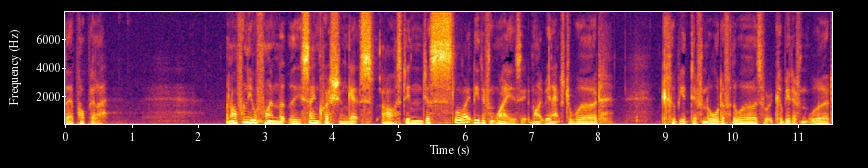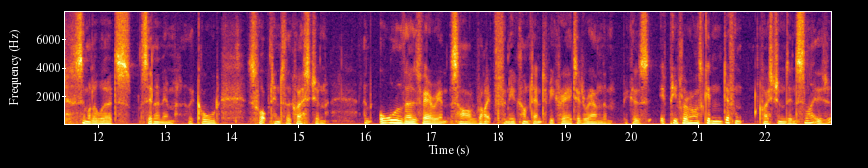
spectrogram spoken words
they're popular. And often you'll find that the same question gets asked in just slightly different ways. It might be an extra word, could be a different order for the words, or it could be a different word, similar words, synonym they're called, swapped into the question. And all of those variants are ripe for new content to be created around them. Because if people are asking different questions in slightly,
